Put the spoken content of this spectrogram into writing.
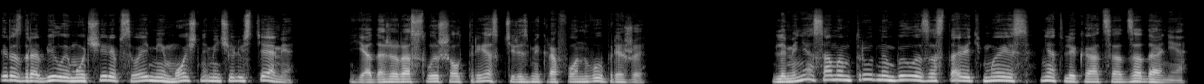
и раздробил ему череп своими мощными челюстями. Я даже расслышал треск через микрофон в упряжи. Для меня самым трудным было заставить Мейс не отвлекаться от задания.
